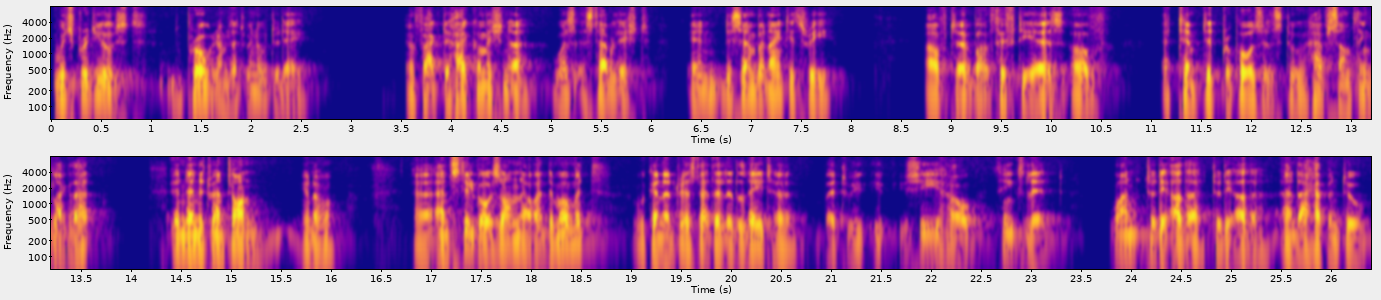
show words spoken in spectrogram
which produced the program that we know today. In fact, the High Commissioner was established in December 93 after about 50 years of attempted proposals to have something like that and then it went on, you know, uh, and still goes on now. At the moment, we can address that a little later, but we, you, you see how things led one to the other to the other. And I happen to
